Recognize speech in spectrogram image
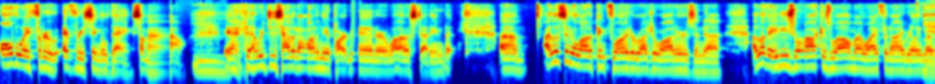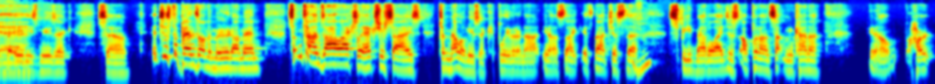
all the way through every single day somehow. Mm. And I would just have it on in the apartment or while I was studying. But um, I listen to a lot of Pink Floyd or Roger Waters, and uh, I love 80s rock as well. My wife and I really love yeah. the 80s music. So it just depends on the mood I'm in. Sometimes I'll actually exercise to mellow music, believe it or not. You know, it's like, it's not just the mm-hmm. speed metal. I just, I'll put on something kind of, you know, heart,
